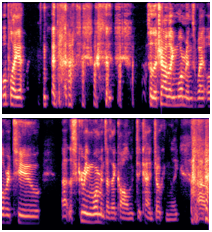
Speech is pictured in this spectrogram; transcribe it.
"We'll play you." so the traveling Mormons went over to uh, the screaming Mormons, as I call them, kind of jokingly, uh,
